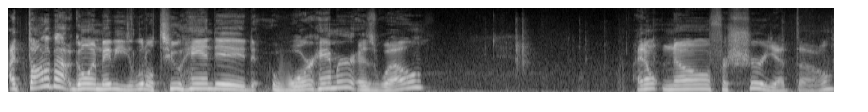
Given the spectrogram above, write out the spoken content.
I thought about going maybe a little two-handed warhammer as well. I don't know for sure yet, though.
